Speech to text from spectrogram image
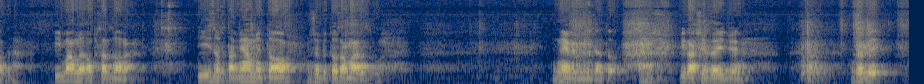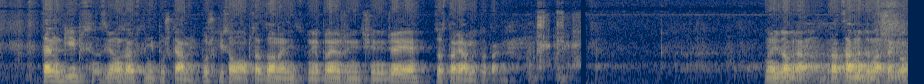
Dobra. I mamy obsadzone. I zostawiamy to, żeby to zamarzło. Nie wiem ile to. Chwila się zejdzie, żeby ten gips związał z tymi puszkami. Puszki są obsadzone, nic tu nie pręży, nic się nie dzieje. Zostawiamy to tak. No i dobra, wracamy do naszego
